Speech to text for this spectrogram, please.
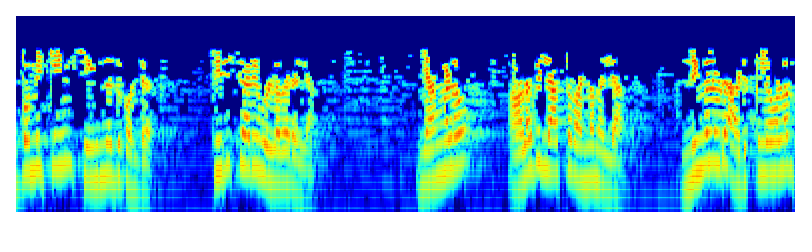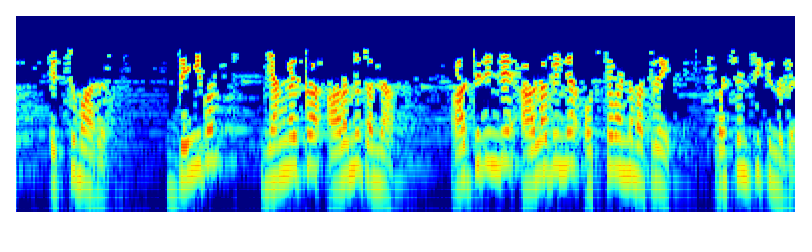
ഉപമിക്കുകയും ചെയ്യുന്നതുകൊണ്ട് തിരിച്ചറിവുള്ളവരല്ല. ഞങ്ങളോ അളവില്ലാത്ത വണ്ണമല്ല. നിങ്ങളുടെ അടുക്കലോളം എത്തുമാറ്. ദൈവം ഞങ്ങൾക്ക് അളന്നു തന്ന അതിരിന്റെ അളവിന് ഒത്തവണ്ണമത്രേ പ്രശംസിക്കുന്നത്.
